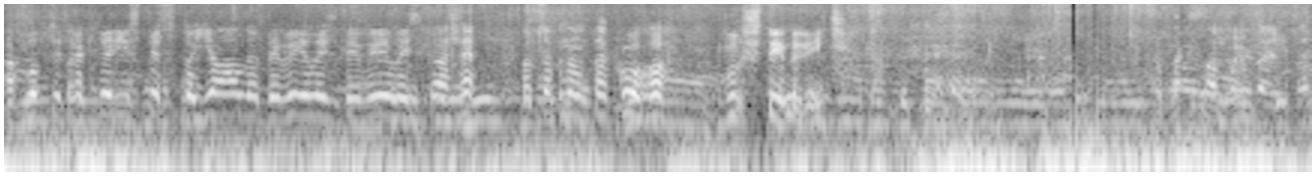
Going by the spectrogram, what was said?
А хлопці-трактористи стояли, дивились, дивились, каже, оце б нам такого бурштин рить. Це так само різається.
